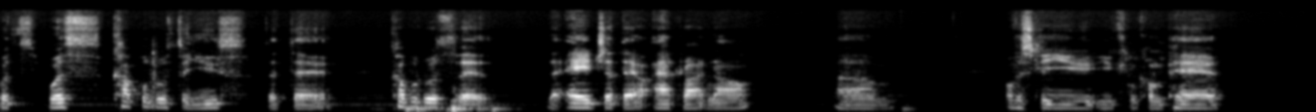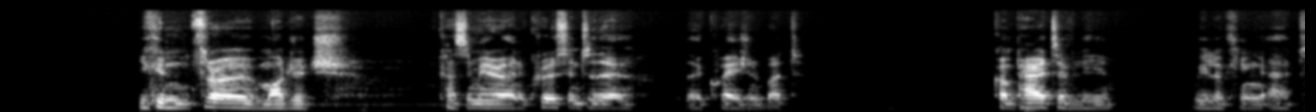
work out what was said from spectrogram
with with coupled with the youth that they're coupled with the the age that they are at right now, Um, obviously, you you can compare. You can throw Modric, Casemiro, and Kroos into the, the equation, but comparatively, we're looking at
